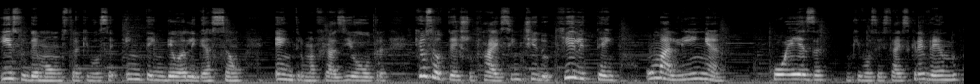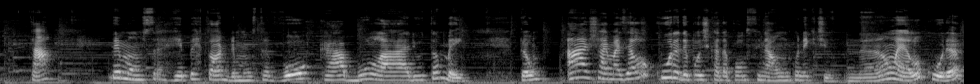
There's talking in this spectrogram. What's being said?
isso demonstra que você entendeu a ligação entre uma frase e outra, que o seu texto faz sentido, que ele tem uma linha coesa no que você está escrevendo, tá? Demonstra repertório, demonstra vocabulário também. Então, ah, Chay, mas é loucura depois de cada ponto final um conectivo. Não é loucura.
